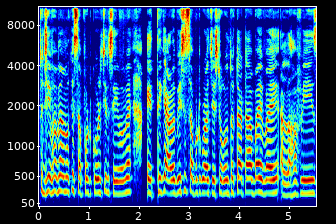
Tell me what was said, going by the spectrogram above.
তো যেভাবে আমাকে সাপোর্ট করেছেন, সেইভাবে এর থেকে আরও বেশি সাপোর্ট করার চেষ্টা করুন। তো টাটা বাই বাই আল্লাহ হাফিজ।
